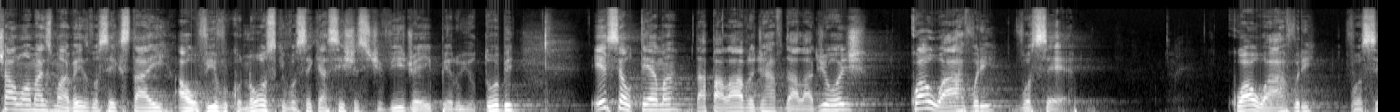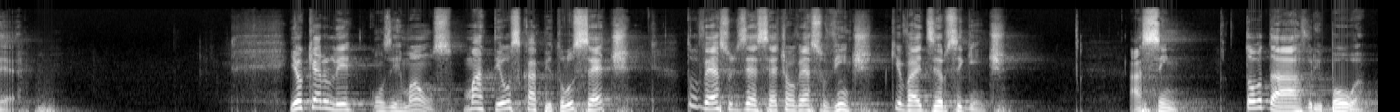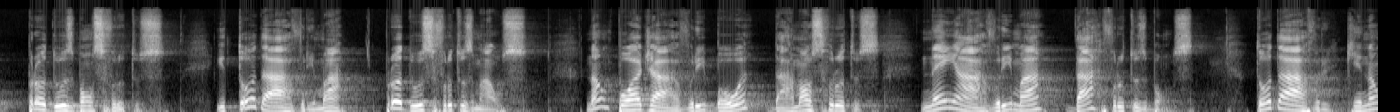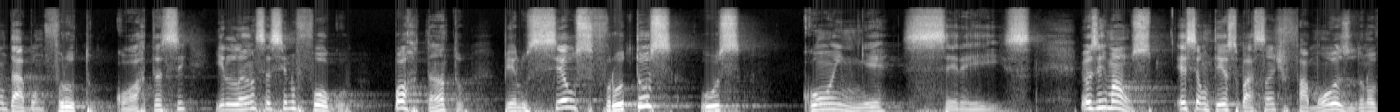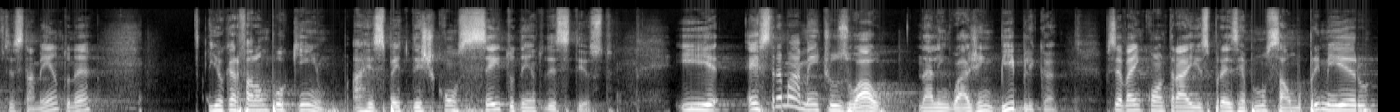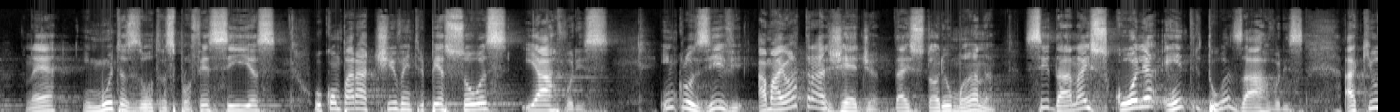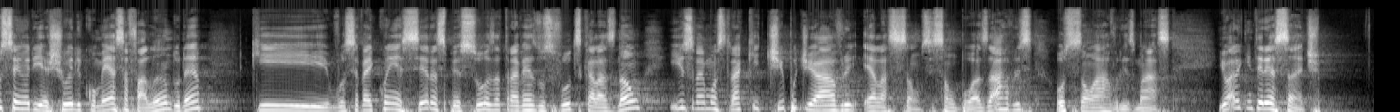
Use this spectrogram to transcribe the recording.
Shalom mais uma vez, você que está aí ao vivo conosco, você que assiste este vídeo aí pelo YouTube. Esse é o tema da palavra de Rafdalá de hoje. Qual árvore você é? Qual árvore você é? E eu quero ler com os irmãos Mateus capítulo 7, do verso 17 ao verso 20, que vai dizer o seguinte: Assim, toda árvore boa produz bons frutos e toda árvore má produz frutos maus. Não pode a árvore boa dar maus frutos, nem a árvore má dar frutos bons. Toda árvore que não dá bom fruto, corta-se e lança-se no fogo. Portanto, pelos seus frutos os conhecereis. Meus irmãos, esse é um texto bastante famoso do Novo Testamento, né? E eu quero falar um pouquinho a respeito deste conceito dentro desse texto. E é extremamente usual na linguagem bíblica. Você vai encontrar isso, por exemplo, no Salmo 1, né, em muitas outras profecias, o comparativo entre pessoas e árvores. Inclusive, a maior tragédia da história humana se dá na escolha entre duas árvores. Aqui o Senhor Yeshua ele começa falando, né, que você vai conhecer as pessoas através dos frutos que elas dão, e isso vai mostrar que tipo de árvore elas são, se são boas árvores ou se são árvores más. E olha que interessante,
